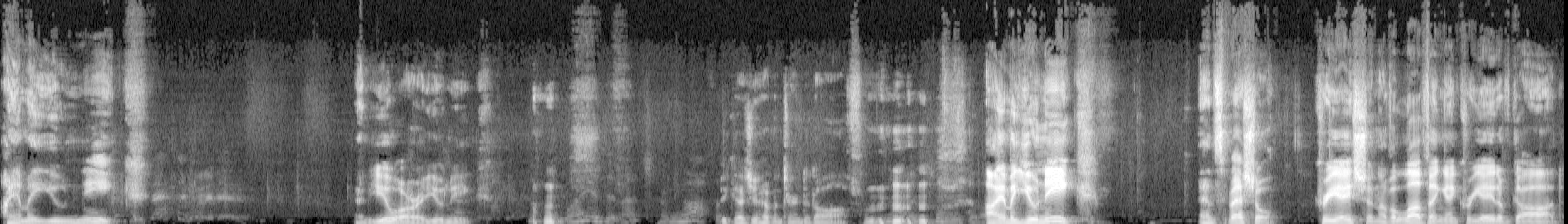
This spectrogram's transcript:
I am a unique. And you are a unique. Because you haven't turned it off. I am a unique and special creation of a loving and creative God.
